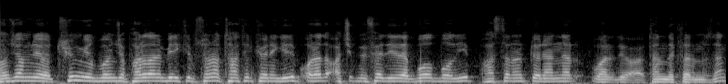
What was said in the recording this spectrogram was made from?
Hocam diyor tüm yıl boyunca paralarını biriktirip sonra tatil köyüne gidip orada açık büfe ile bol bol yiyip hastalanıp dönenler var diyor tanıdıklarımızdan.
